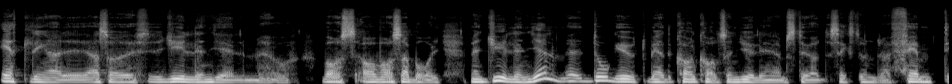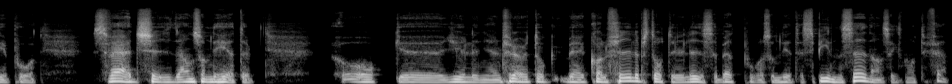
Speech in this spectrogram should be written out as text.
ättlingar, eh, alltså Gyllenhielm och Vas, av Vasaborg. Men Gyllenhielm eh, dog ut med Carl Carlsson Gyllenhielms död 1650 på svärdsidan som det heter. och eh, Gyllenhielm, för övrigt och med Carl Philips dotter Elisabeth på som det heter Spinnsidan 1685.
